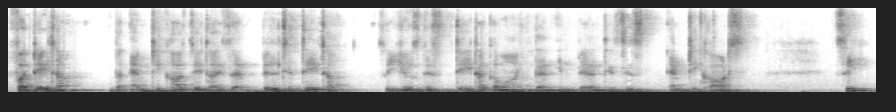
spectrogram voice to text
For data, the mtcars data is a built-in data. So use this data command, then in parentheses mtcars. See,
